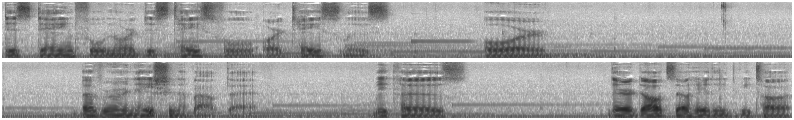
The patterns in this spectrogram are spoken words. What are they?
disdainful nor distasteful or tasteless or of ruination about that because there are adults out here that need to be taught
